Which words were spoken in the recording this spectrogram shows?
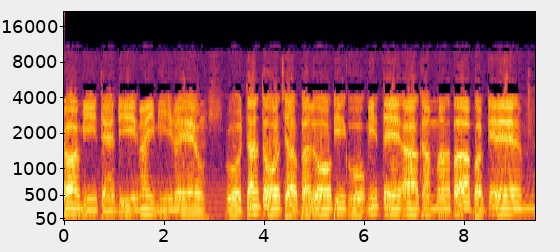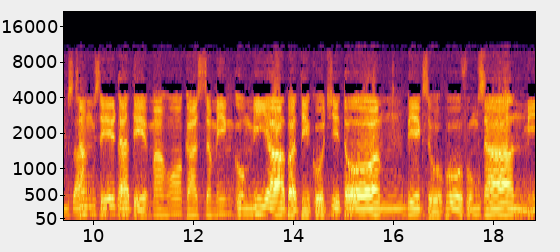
ก็มีแต่ดีไม่มีเลว อุตโตจะปโลภิกขุมิเตอาคัมมาปะปะเกมสังสีตติมโหกัสมิงอุมมิยาปฏิกุชิโตภิกษุผู้ฟุ้งซ่านมี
